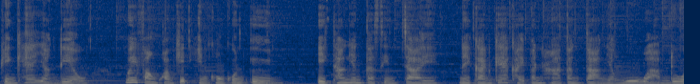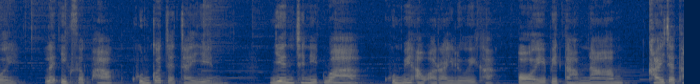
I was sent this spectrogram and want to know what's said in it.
เพียงแค่อย่างเดียว ไม่ฟังความคิดเห็นของคนอื่น อีกทั้งยังตัดสินใจในการแก้ไขปัญหาต่างๆ อย่างวู่วามด้วย และอีกสักพักคุณก็จะใจเย็น เย็นชนิดว่า คุณไม่เอาอะไรเลยค่ะ ปล่อยไปตามน้ำใครจะท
